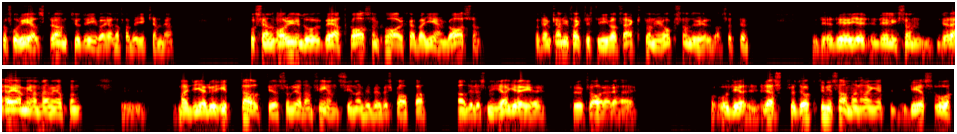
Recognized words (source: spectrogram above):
Då får du elström till att driva hela fabriken med. Och sen har du ju då vätgasen kvar, själva gengasen. Och den kan du faktiskt driva traktorn med också om du vill. Va? Så det, det, det, det, är liksom, det är det här jag menar med att man, men det gäller att hitta allt det som redan finns innan vi behöver skapa alldeles nya grejer för att klara det här. Och det, restprodukten i sammanhanget, det är så,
